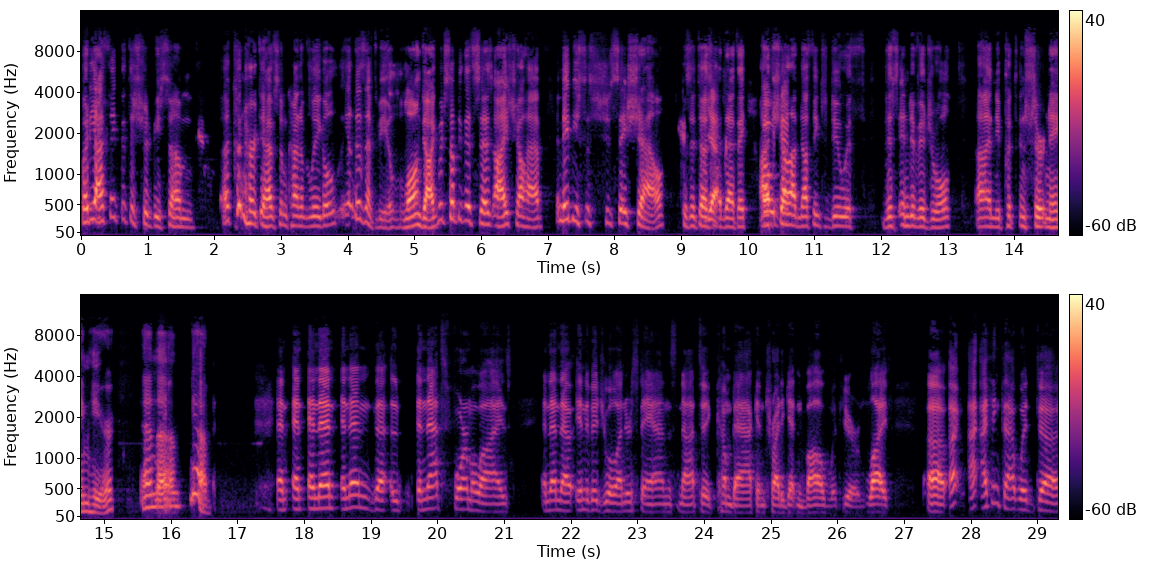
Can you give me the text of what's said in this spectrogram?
but yeah, I think that there should be some. It uh, couldn't hurt to have some kind of legal. It doesn't have to be a long document. Something that says "I shall have," and maybe you should say "shall" because it does yeah. have that. They, I oh, shall have nothing to do with this individual uh, and you put insert name here, and uh, yeah, and and and then and then the, and that's formalized, and then the individual understands not to come back and try to get involved with your life. Uh, I I think that would. Uh,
